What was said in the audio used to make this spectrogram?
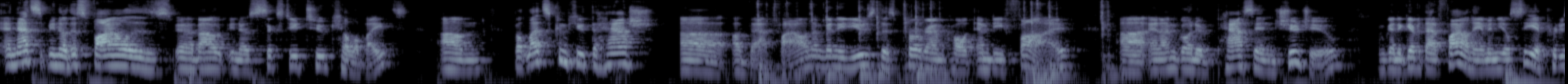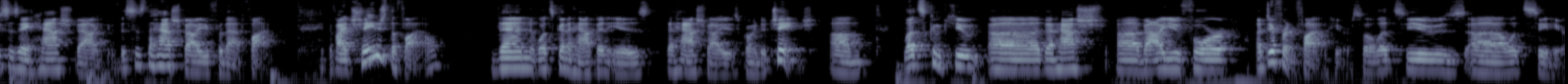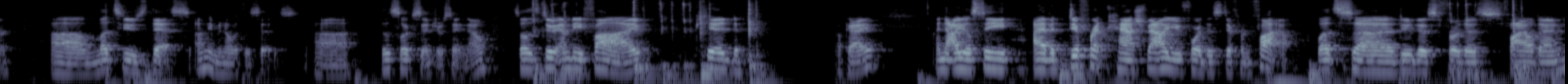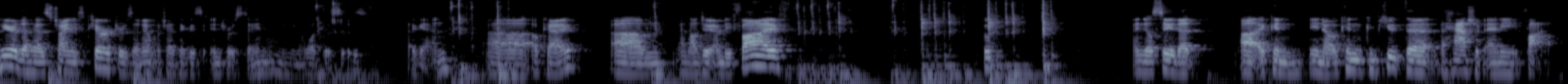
and that's, you know, this file is about, you know, 62 kilobytes. Um, but let's compute the hash uh, of that file. And I'm going to use this program called MD5. Uh, and I'm going to pass in Choo Choo. I'm going to give it that file name, and you'll see it produces a hash value. This is the hash value for that file. If I change the file, then what's going to happen is the hash value is going to change. Um, let's compute uh, the hash uh, value for a different file here. So let's use, uh, let's see here. Um, let's use this. I don't even know what this is. Uh, this looks interesting though. So let's do MD5 kid, okay? And now you'll see I have a different hash value for this different file. Let's uh, do this for this file down here that has Chinese characters in it, which I think is interesting. I don't even know what this is again. Uh, okay. Um, and I'll do MD5. Oop. And you'll see that uh, it can, you know, it can compute the, the hash of any file.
